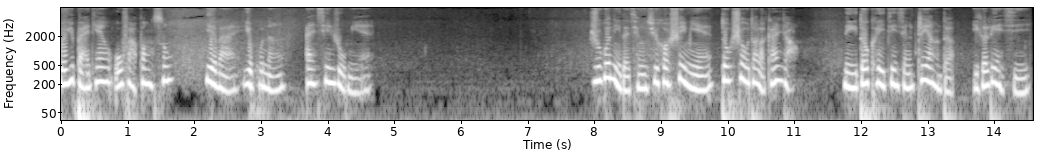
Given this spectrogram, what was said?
由于白天无法放松，夜晚又不能安心入眠。如果你的情绪和睡眠都受到了干扰，你都可以进行这样的一个练习。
